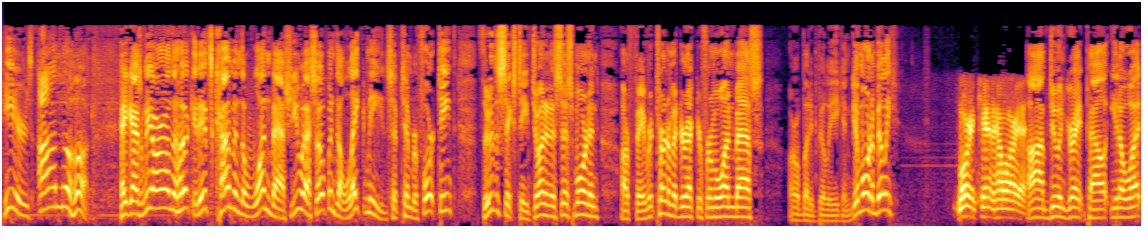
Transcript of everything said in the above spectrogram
here's On the Hook. Hey guys, we are on the hook and it's coming the WON Bass U.S. Open to Lake Mead, September 14th through the 16th. Joining us this morning, our favorite tournament director from WON Bass, our old buddy Billy Egan. Good morning, Billy. Morning, Ken. How are you? I'm doing great, pal. You know what?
